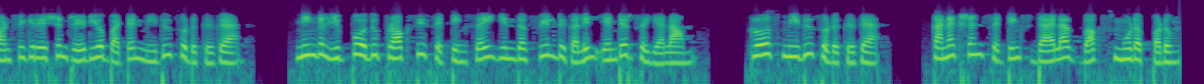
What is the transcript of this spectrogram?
configuration radio button மீது சொடுக்குக. நீங்கள் இப்போது ப்ராக்ஸி செட்டிங்ஸ் ஐ இந்த ஃபீல்ட் களில் enter செய்யலாம். குளோஸ் மீது சொடுக்குக. கனெக்ஷன் செட்டிங்ஸ் டயலாக் பாக்ஸ் மூடப்படும்.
